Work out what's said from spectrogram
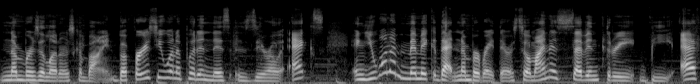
numbers and letters combined. But first you want to put in this 0x and you want to mimic that number right there. So mine is 73BF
